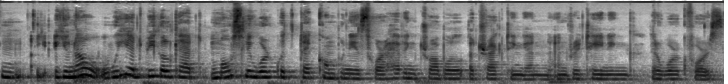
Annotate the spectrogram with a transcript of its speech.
Mm, you know, we at BeagleCat mostly work with tech companies who are having trouble attracting and, and retaining their workforce.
